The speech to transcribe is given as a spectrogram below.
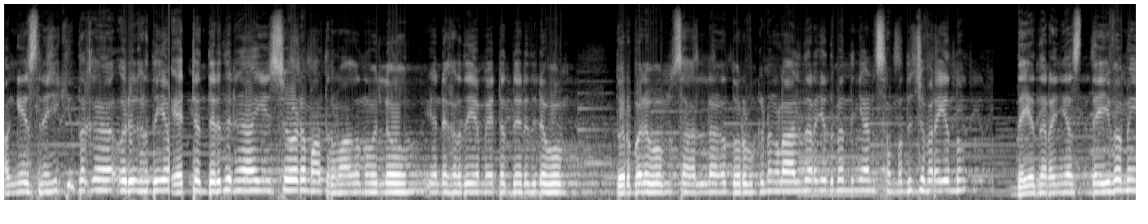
അങ്ങേ സ്നേഹിക്കത്തക്ക ഒരു ഹൃദയം ഏറ്റവും ദരിദ്രനായ ഈശോയുടെ മാത്രമാകുന്നുവല്ലോ. എന്റെ ഹൃദയം ഏറ്റവും ദരിദ്രവും ദുർബലവും സകല ദുർഗുണങ്ങളാൽ നിറഞ്ഞതുമെന്ന് ഞാൻ സംബന്ധിച്ച് പറയുന്നു. ദയ നിറഞ്ഞ ദൈവമേ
